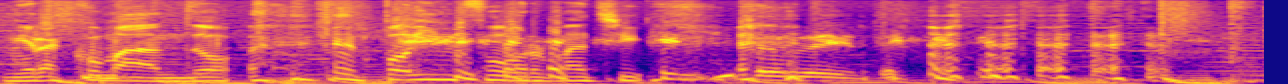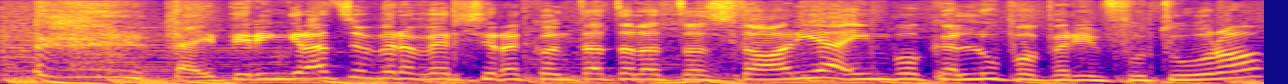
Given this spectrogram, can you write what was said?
mi raccomando, poi informaci. Dai, ti ringrazio per averci raccontato la tua storia, in bocca al lupo per il futuro,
